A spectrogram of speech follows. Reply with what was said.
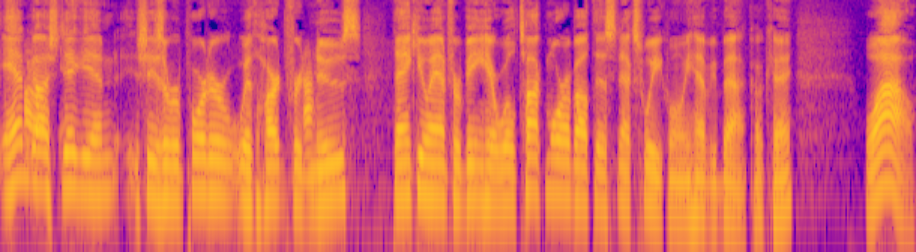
Ann Oh, Goshdigian, she's a reporter with Hartford Uh. News. Thank you, Ann, for being here. We'll talk more about this next week when we have you back. Okay? Wow,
